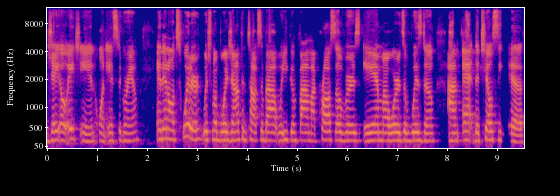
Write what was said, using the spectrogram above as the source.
J O H N on Instagram. And then on Twitter, which my boy Jonathan talks about, where you can find my crossovers and my words of wisdom, I'm at the Chelsea F.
